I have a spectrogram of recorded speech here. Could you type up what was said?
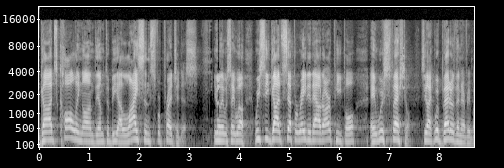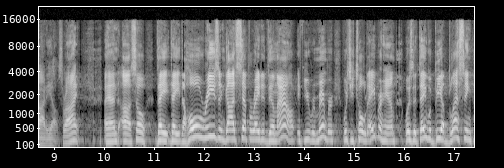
God's calling on them to be a license for prejudice. You know, they would say, well, we see God separated out our people and we're special. See, like we're better than everybody else, right? And uh, so they, they, the whole reason God separated them out, if you remember, which he told Abraham, was that they would be a blessing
